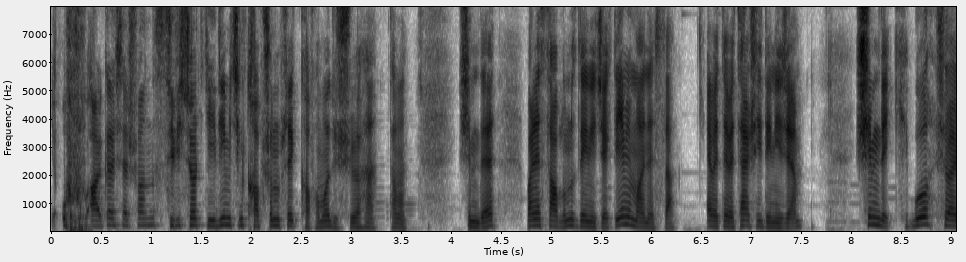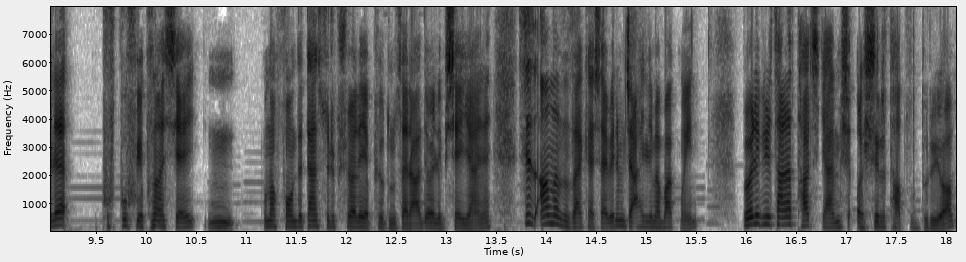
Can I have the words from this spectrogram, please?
Ya, uf, arkadaşlar şu anda sweatshirt giydiğim için kapşonum sürekli kafama düşüyor. Heh, tamam. Şimdi Vanessa ablamız deneyecek değil mi Vanessa? Evet evet her şeyi deneyeceğim. Şimdiki bu şöyle puf puf yapılan şey. Buna fondöten sürüp şöyle yapıyordunuz herhalde öyle bir şey yani. Siz anladınız arkadaşlar benim cahilliğime bakmayın. Böyle bir tane taç gelmiş aşırı tatlı duruyor.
